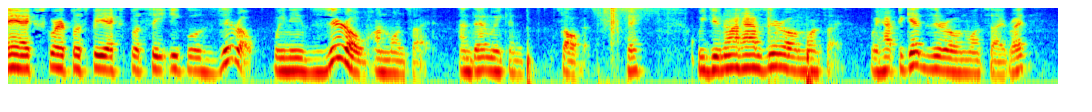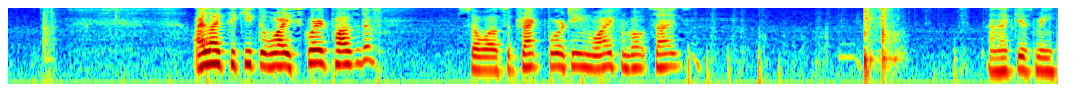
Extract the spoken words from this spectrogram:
ax squared plus bx plus c equals 0. We need 0 on one side, and then we can solve it. Okay? We do not have 0 on one side. We have to get 0 on one side, right? I like to keep the y squared positive, so I'll subtract 14y from both sides. And that gives me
